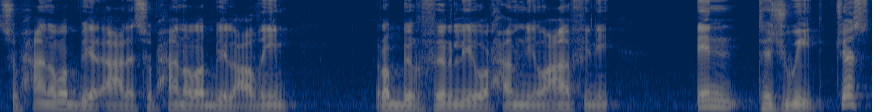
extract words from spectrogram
Subhana Rabbi al-A'la, Subhana Rabbi al-Azim, Rabbi ighfirli warhamni wa'afini in tajweed. Just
